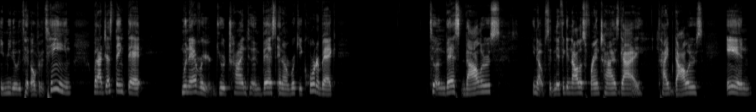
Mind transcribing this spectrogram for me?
immediately take over the team, but I just think that whenever you're trying to invest in a rookie quarterback, to invest dollars, you know, significant dollars, franchise guy type dollars in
